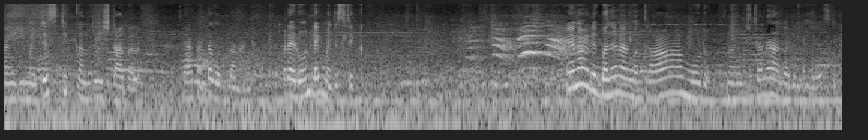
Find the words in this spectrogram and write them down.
ನನಗೆ ಈ ಮೆಜೆಸ್ಟಿಕ್ ಅಂದರೆ ಇಷ್ಟ ಆಗಲ್ಲ. ಯಾಕಂತ ಗೊತ್ತಿಲ್ಲ ನನಗೆ but I don't like Majestic ಏನೋ ಇಲ್ಲಿಗೆ ಬಂದರೆ ನನಗೊಂಥರ ಮೂಡು ನಂಗೆ ಇಷ್ಟನೇ ಆಗೋದಿಲ್ಲ ಮೆಜೆಸ್ಟಿಕ್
